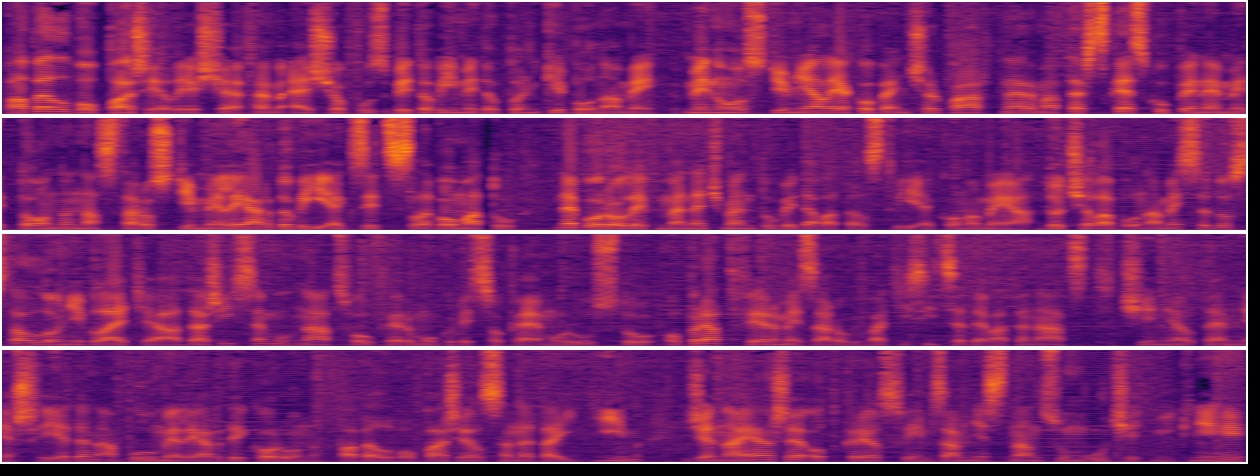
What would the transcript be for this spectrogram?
Pavel Vopařil je šéfem e-shopu s bytovými doplňky Bonami. V minulosti měl jako venture partner mateřské skupiny Myton na starosti miliardový exit z Levomatu nebo roli v managementu vydavatelství Ekonomia. Do čela Bonami se dostal loni v létě a daří se mu hnát svou firmu k vysokému růstu. Obrat firmy za rok 2019 činil téměř 1,5 miliardy korun. Pavel Vopařil se netají tím, že na jaře odkryl svým zaměstnancům účetní knihy,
